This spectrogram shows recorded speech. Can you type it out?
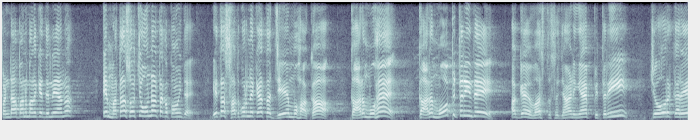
ਪੰਡਾ ਬਨ ਬਨ ਕੇ ਦਿੰਨੇ ਆ ਨਾ, ਇਹ ਮਤਾ ਸੋਚੋ ਉਹਨਾਂ ਤੱਕ ਪਹੁੰਚਦਾ ਇਹ ਤਾਂ ਸਤਿਗੁਰ ਨੇ ਕਹਿਤਾ ਜੇ ਮੁਹਾਕਾ, ਘਰ ਮੋਹੈ ਘਰ ਮੋਹ ਪਿਤਰੀ ਦੇ, ਅੱਗੇ ਵਸਤ ਸਜਾਣੀਐ ਪਿਤਰੀ ਚੋਰ ਕਰੇ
